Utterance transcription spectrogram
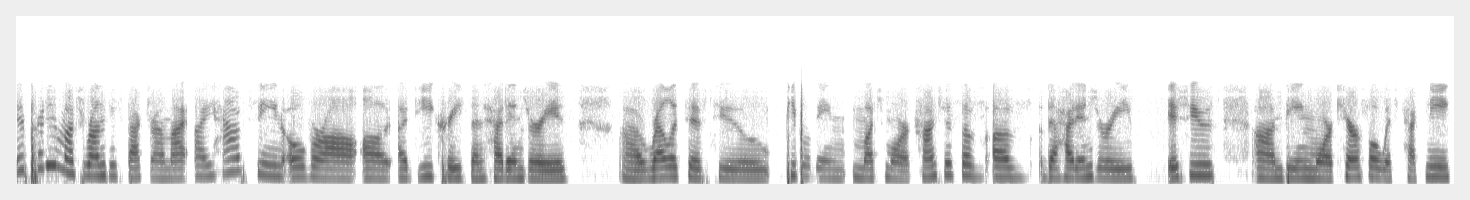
It pretty much runs the spectrum. I, I have seen overall a, a decrease in head injuries. Uh, relative to people being much more conscious of, of the head injury issues, um, being more careful with technique,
